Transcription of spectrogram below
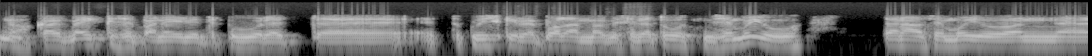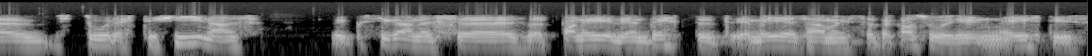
noh, ka päikesepaneelide puhul, et, et kuskil peab olema ka selle tootmise mõju. täna see mõju on äh, vist suuresti Hiinas või kus iganes äh, seda paneeli on tehtud ja meie saame siis seda kasu siin Eestis.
